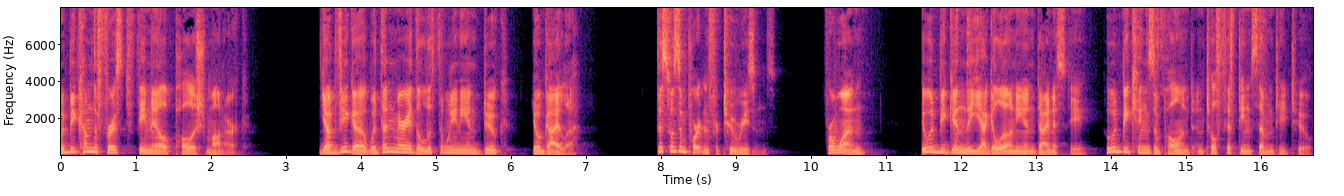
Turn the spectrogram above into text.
would become the first female Polish monarch. Jadwiga would then marry the Lithuanian Duke Jogaila. This was important for two reasons. For one, it would begin the Jagiellonian dynasty, who would be kings of Poland until 1572.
